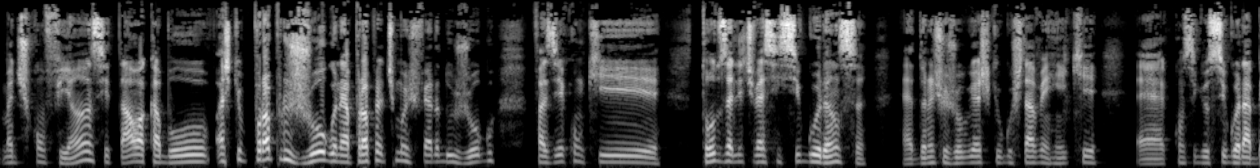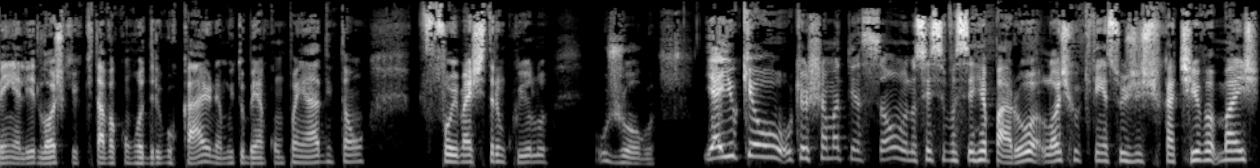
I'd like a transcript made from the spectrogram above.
uma desconfiança e tal, acabou. Acho que o próprio jogo, né, a própria atmosfera do jogo fazia com que todos ali tivessem segurança é, durante o jogo. E acho que o Gustavo Henrique é, conseguiu segurar bem ali. Lógico que estava com o Rodrigo Caio, né, muito bem acompanhado, então foi mais tranquilo o jogo. E aí o que eu, o que eu chamo a atenção, eu não sei se você reparou, lógico que tem a sua justificativa, mas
